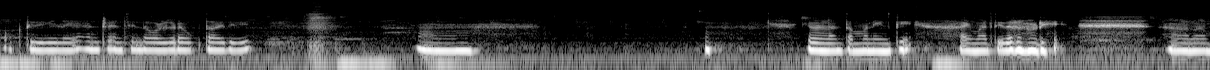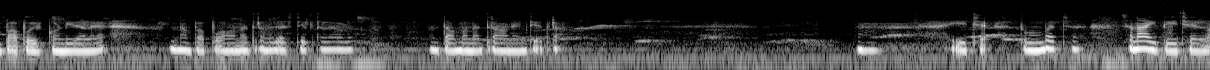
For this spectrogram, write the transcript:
ಹೋಗ್ತಿದ್ದೀವಿ ಇಲ್ಲಿ ಎಂಟ್ರೆನ್ಸಿಂದ ಒಳಗಡೆ ಹೋಗ್ತಾ ಇದ್ದೀವಿ. ಇವಳು ನನ್ನ ತಮ್ಮನ ಹೆಂಡ್ತಿ. ಹೈ ಮಾಡ್ತಿದ್ದಾಳೆ ನೋಡಿ. ನನ್ನ ಪಾಪು ಇಟ್ಕೊಂಡಿದ್ದಾಳೆ. ನಮ್ಮ ಪಾಪು ಅವನ ಹತ್ರ ಜಾಸ್ತಿ ಇರ್ತಾಳೆ ಅವಳು. ನನ್ನ ತಮ್ಮನ ಹತ್ರ, ಅವನ ಹೆಂಡತಿ ಹತ್ರ. ಈಚೆ ತುಂಬ ಚ ಚೆನ್ನಾಗಿತ್ತು ಈಚೆ ಎಲ್ಲ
